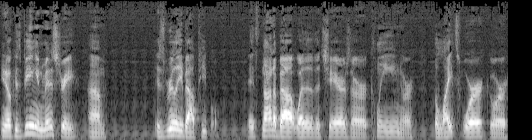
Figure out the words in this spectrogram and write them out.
You know, because being in ministry um, is really about people. It's not about whether the chairs are clean or the lights work or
